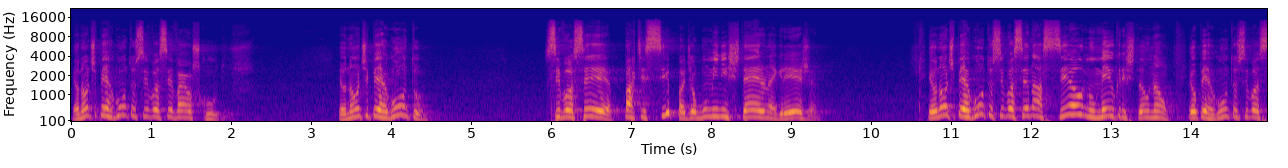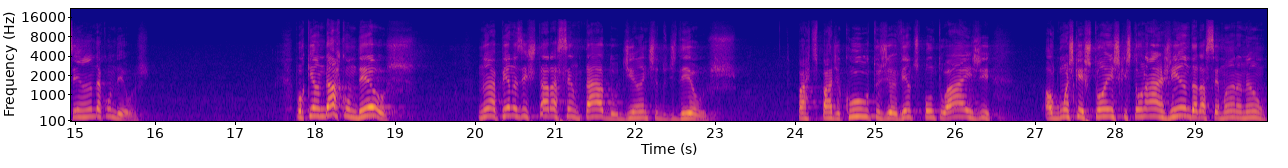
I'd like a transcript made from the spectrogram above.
Eu não te pergunto se você vai aos cultos. Eu não te pergunto se você participa de algum ministério na igreja. Eu não te pergunto se você nasceu no meio cristão, não. Eu pergunto se você anda com Deus. Porque andar com Deus não é apenas estar assentado diante de Deus, participar de cultos, de eventos pontuais, de algumas questões que estão na agenda da semana, não.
